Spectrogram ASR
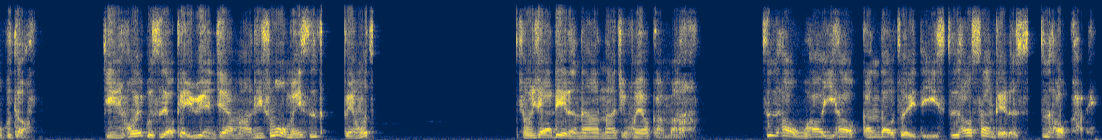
我不懂，警徽不是要给预言家吗？你说我没死点，我请问一下猎人拿拿警徽要干嘛？四号、五号、一号刚到最低，十号上给了四号牌。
